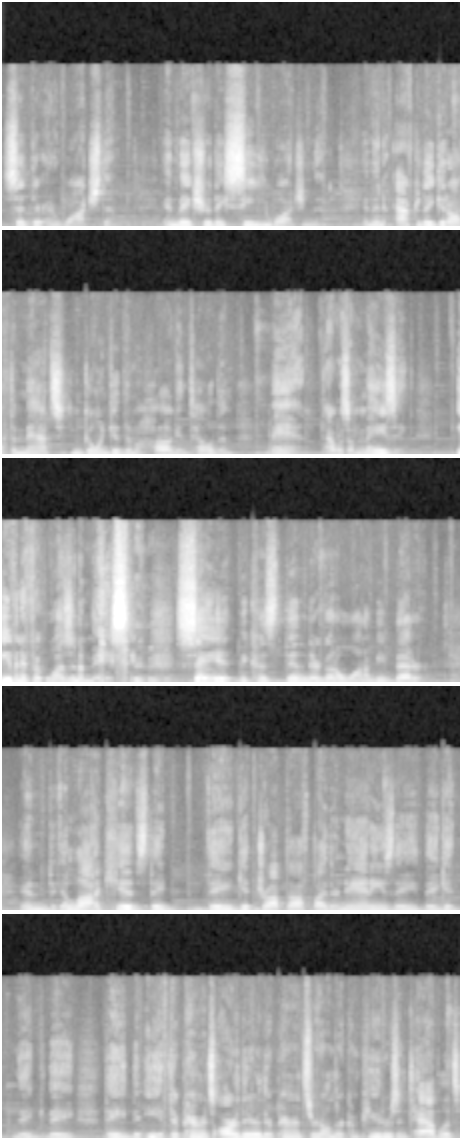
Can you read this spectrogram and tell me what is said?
Sit there and watch them and make sure they see you watching them. And then after they get off the mats, you go and give them a hug and tell them, man, that was amazing. Even if it wasn't amazing, say it because then they're gonna wanna be better. And a lot of kids, they they get dropped off by their nannies. They they get they they they, they if their parents are there, their parents are on their computers and tablets,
